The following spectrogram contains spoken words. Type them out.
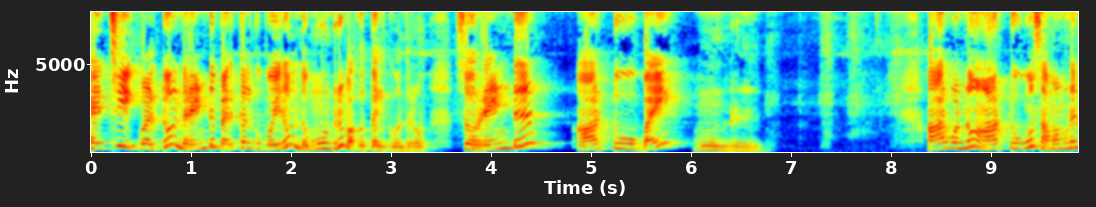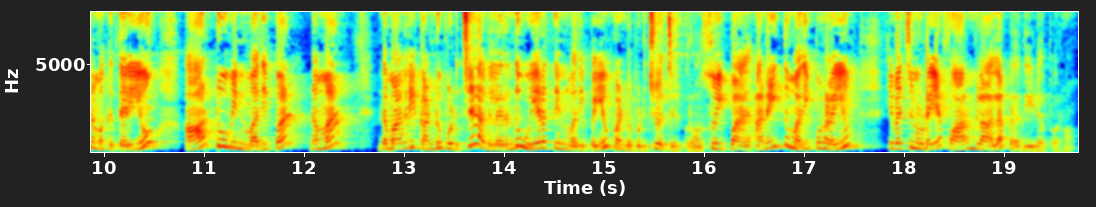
ஹெச் ஈக்குவல் டு இந்த ரெண்டு பெருக்கலுக்கு போயிடும் இந்த மூன்று வகுத்தலுக்கு வந்துடும் ஸோ ரெண்டு ஆர் டூ பை மூன்று. ஆர் ஒன்னும் ஆர் டூவும் சமம்னு நமக்கு தெரியும். ஆர் டூவின் மதிப்பை நம்ம இந்த மாதிரி கண்டுபிடிச்சி அதிலிருந்து உயரத்தின் மதிப்பையும் கண்டுபிடிச்சி வச்சுருக்கிறோம். ஸோ இப்போ அனைத்து மதிப்புகளையும் இவற்றினுடைய ஃபார்முலாவில் பிரதியிட போகிறோம்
